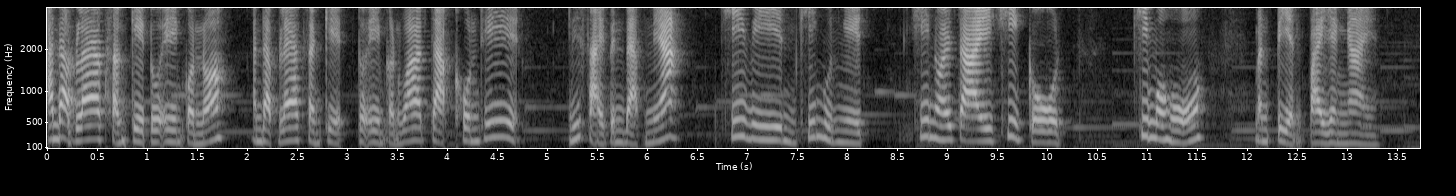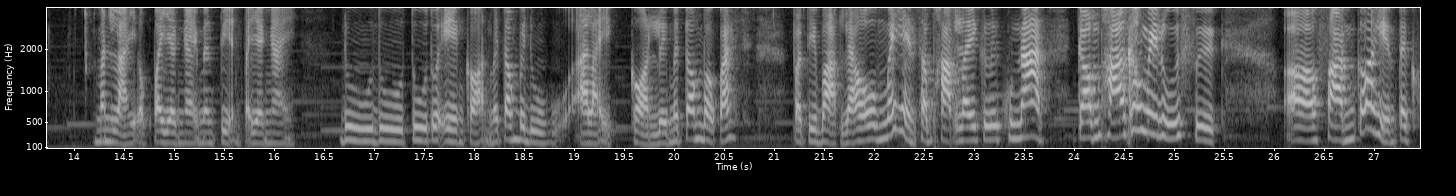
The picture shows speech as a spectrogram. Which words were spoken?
อันดับแรกสังเกตตัวเองก่อนเนาะอันดับแรกสังเกตตัวเองก่อนว่าจากคนที่นิสัยเป็นแบบเนี้ยขี้วีนขี้หงุดหงิด ขี้น้อยใจ ขี้โกรธขี้โมโห มันเปลี่ยนไปยังไง มันไหลออกไปยังไง มันเปลี่ยนไปยังไง ดูดูดูตัวเองก่อนไม่ต้องไปดูอะไรก่อนเลย ไม่ต้องบอกว่า ปฏิบัติแล้วไม่เห็นสัมผัสอะไรเลยคุณนาฏกำพร้าก็ไม่รู้สึกฝันก็เห็นแต่ค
